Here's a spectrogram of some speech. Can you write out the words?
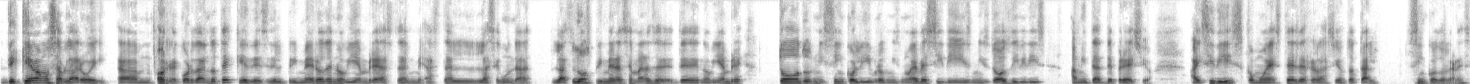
¿De qué vamos a hablar hoy? Um, oh, recordándote que desde el primero de noviembre hasta, el, hasta la segunda, las dos primeras semanas de, de noviembre, todos mis cinco libros, mis nueve CDs, mis dos DVDs a mitad de precio. Hay CDs como este de Relación Total, 5 dólares.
